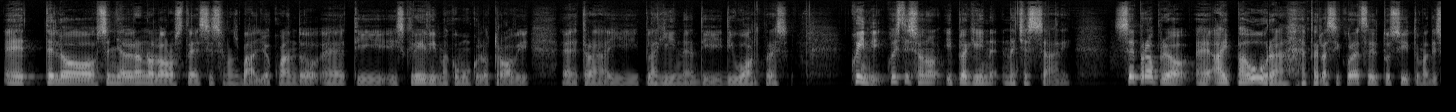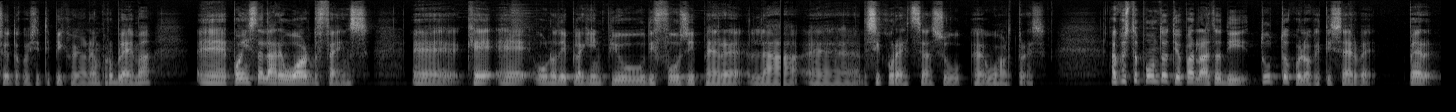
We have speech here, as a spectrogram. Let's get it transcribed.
e te lo segnaleranno loro stessi se non sbaglio quando eh, ti iscrivi ma comunque lo trovi eh, tra i plugin di, di, WordPress quindi questi sono i plugin necessari se proprio eh, hai paura per la sicurezza del tuo sito ma di solito con i siti piccoli non è un problema eh, puoi installare WordFence eh, che è uno dei plugin più diffusi per la eh, sicurezza su eh, WordPress. A questo punto ti ho parlato di tutto quello che ti serve per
